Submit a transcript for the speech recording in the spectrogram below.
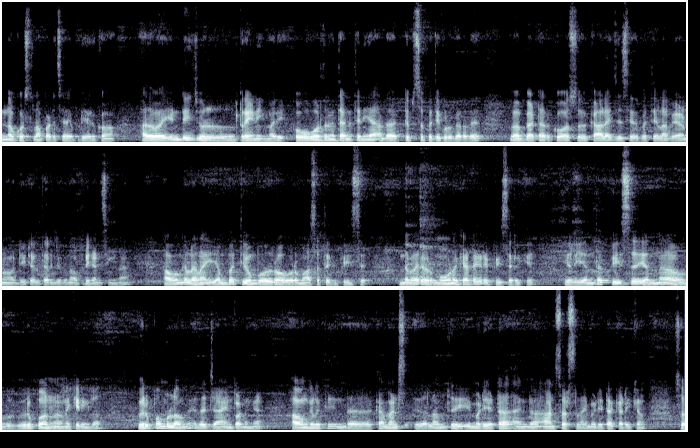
என்ன கோர்ஸ்லாம் படித்தா எப்படி இருக்கும்? அது இண்டிவிஜுவல் ட்ரைனிங் மாதிரி. இப்போ ஒவ்வொருத்தரும் தனித்தனியாக அந்த டிப்ஸை பற்றி கொடுக்குறது பெட்டர் கோர்ஸு காலேஜஸ் இதை பற்றியெல்லாம் வேணும் டீட்டெயில் தெரிஞ்சுக்கணும் அப்படின்னு நினச்சிங்கன்னா அவங்களெல்லாம் எண்பத்தி ஒம்பது ரூபா ஒரு மாதத்துக்கு ஃபீஸு இந்த மாதிரி ஒரு மூணு கேட்டகரி ஃபீஸ் இருக்குது இதில் எந்த ஃபீஸு என்ன உங்களுக்கு விருப்பம்னு நினைக்கிறீங்களோ விருப்பம் உள்ளவங்க இதை ஜாயின் பண்ணுங்கள் அவங்களுக்கு இந்த கமெண்ட்ஸ் இதெல்லாம் வந்து இமிடியேட்டாக அண்ட் ஆன்சர்ஸ்லாம் இமிடியேட்டாக கிடைக்கும். ஸோ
